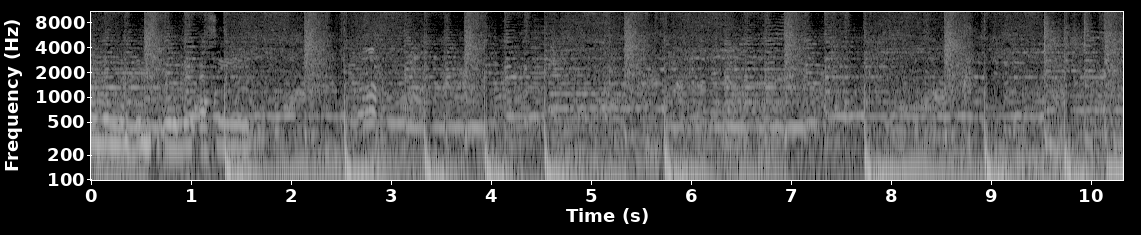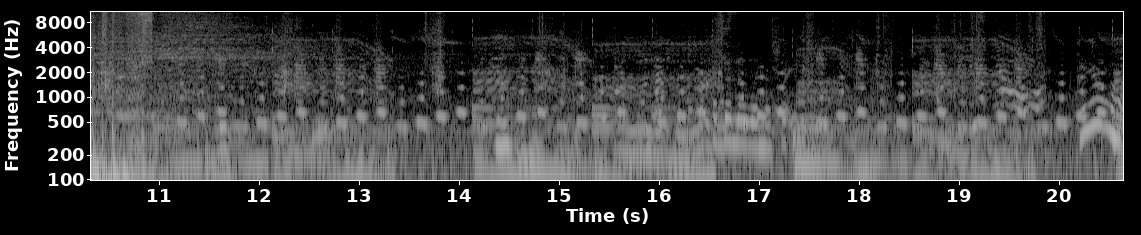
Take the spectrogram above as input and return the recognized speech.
Nagtulong na din si Uli kasi Nakadalawa na siya eh. Kaya nga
